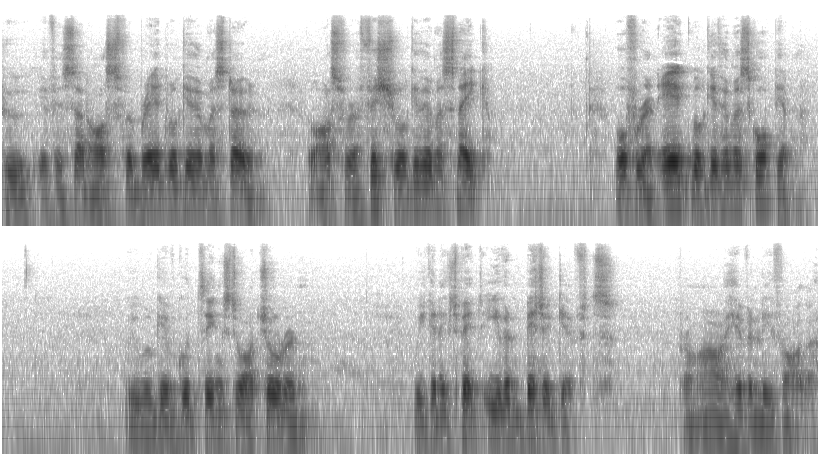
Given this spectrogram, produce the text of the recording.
who, if his son asks for bread, will give him a stone, or asks for a fish, will give him a snake, or for an egg, will give him a scorpion? We will give good things to our children we can expect even better gifts from our Heavenly Father.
